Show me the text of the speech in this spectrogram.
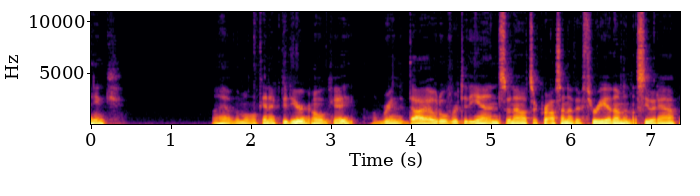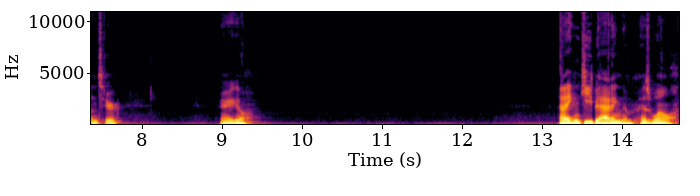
think I have them all connected here. Okay, I'll bring the diode over to the end. So now it's across another three of them. And let's see what happens here. There you go. And I can keep adding them as well.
